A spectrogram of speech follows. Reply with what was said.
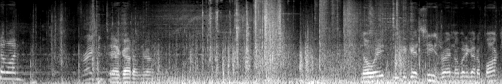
Someone. Fragmentation. Yeah, I got him, got him. No, wait, we could get seized, right? Nobody got a box?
